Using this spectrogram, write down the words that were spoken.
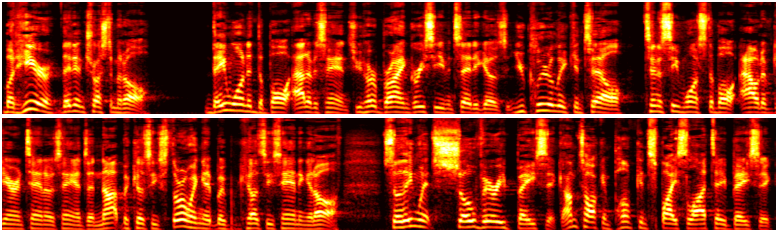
But here, they didn't trust him at all. They wanted the ball out of his hands. You heard Brian Griese even say it. He goes, you clearly can tell Tennessee wants the ball out of Guarantano's hands and not because he's throwing it, but because he's handing it off. So they went so very basic. I'm talking pumpkin spice latte basic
